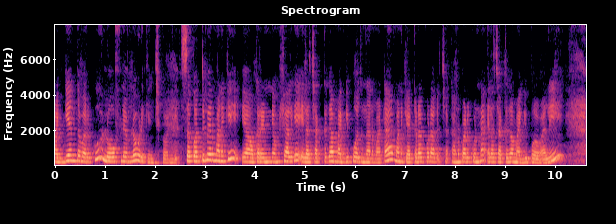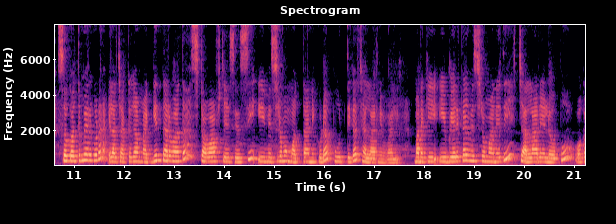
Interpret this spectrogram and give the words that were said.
మగ్గేంత వరకు లో ఫ్లేమ్లో ఉడికించుకోండి. సో కొత్తిమీర మనకి ఒక రెండు నిమిషాలకే ఇలా చక్కగా మగ్గిపోతుంది అనమాట మనకి ఎక్కడ కూడా కనపడకుండా ఇలా చక్కగా మగ్గిపోవాలి. సో కొత్తిమీర కూడా ఇలా చక్కగా మగ్గిన తర్వాత స్టవ్ ఆఫ్ చేసేసి ఈ మిశ్రమం మొత్తాన్ని కూడా పూర్తిగా చల్లారనివ్వాలి. మనకి ఈ బీరకాయ మిశ్రమం అనేది చల్లారేలోపు ఒక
